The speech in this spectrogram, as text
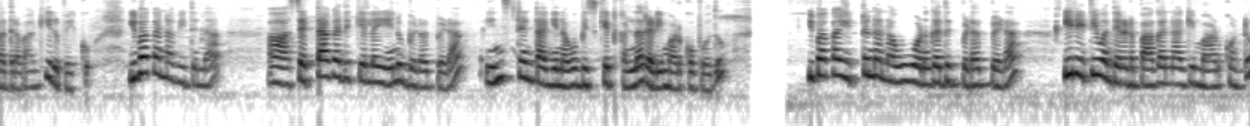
ಪದ್ರವಾಗಿ ಇರಬೇಕು. ಇವಾಗ ನಾವು ಇದನ್ನು ಸೆಟ್ ಆಗೋದಕ್ಕೆಲ್ಲ ಏನು ಬಿಡೋದು ಬೇಡ. ಇನ್ಸ್ಟೆಂಟಾಗಿ ನಾವು ಬಿಸ್ಕೆಟ್ಗಳನ್ನ ರೆಡಿ ಮಾಡ್ಕೋಬೋದು. ಇವಾಗ ಹಿಟ್ಟನ್ನು ನಾವು ಒಣಗೋದಕ್ಕೆ ಬಿಡೋದು ಬೇಡ. ಈ ರೀತಿ ಒಂದೆರಡು ಭಾಗನಾಗಿ ಮಾಡಿಕೊಂಡು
